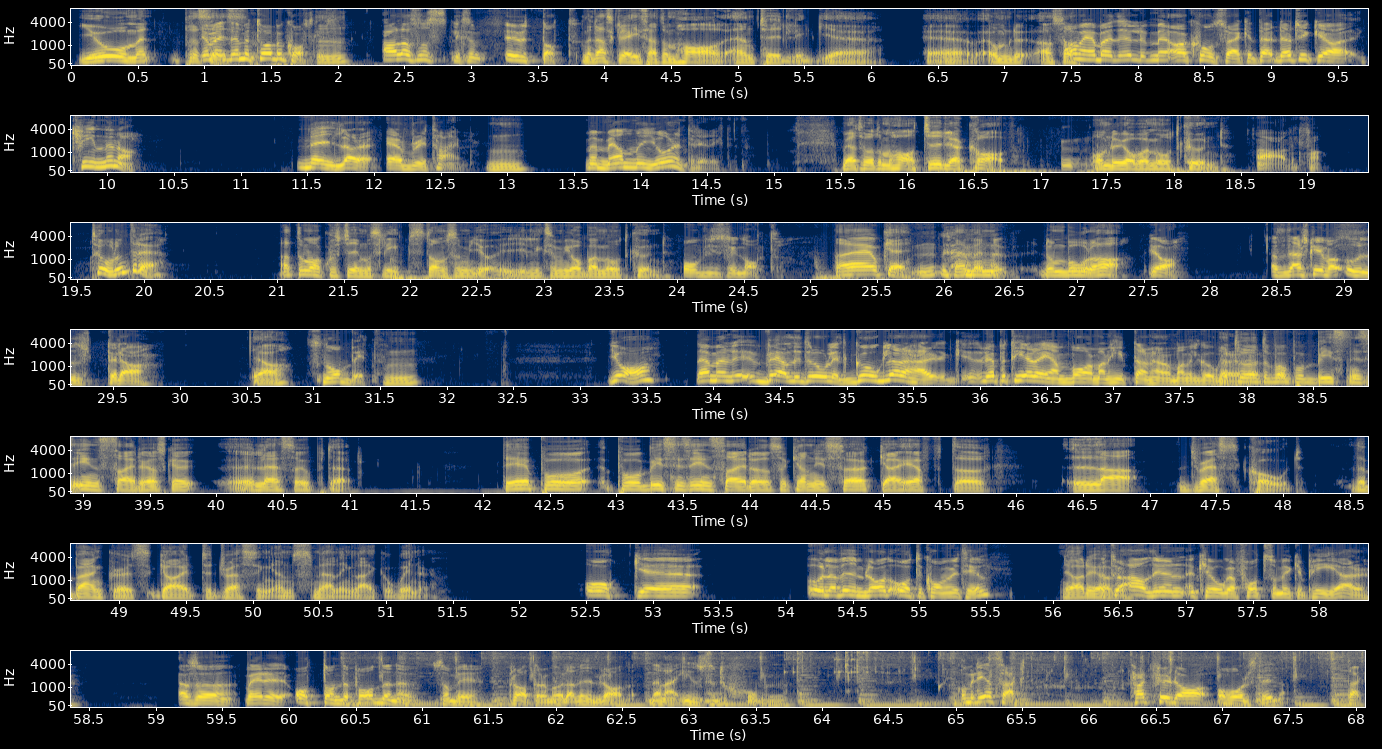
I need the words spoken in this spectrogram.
Jo men precis. Ja, men, men, men ta Bukowskis. Alla som liksom utåt. där skulle jag gissa att de har en tydlig, eh, eh, om du, alltså, Ja, men jag bara, med auktionsverket, där, där tycker jag kvinnorna nailar det every time. Men männen gör inte det riktigt. men jag tror att de har tydliga krav. Om du jobbar mot kund. Ja, vet fan. Tror du inte det? Att de har kostym och slips, de som liksom jobbar mot kund. Obviously not. Nej okej, nej men de borde ha. Ja. Alltså där ska det vara ultra Ja, snobbigt. Ja, nej men väldigt roligt. Googla det här. Repetera igen var man hittar den här om man vill googla Jag tror det. att det var på Business Insider, jag ska eh, läsa upp det. Det är på, på Business Insider så kan ni söka efter La Dress Code. The Bankers Guide to Dressing and Smelling Like a Winner. Och eh, Ulla Vinblad återkommer vi till. Ja det gör Jag tror vi. aldrig en krog har fått så mycket PR. Alltså, vad är det, åttonde podden nu som vi pratar om Ulla Vinblad, denna institution. Och med det sagt, tack för idag och håll stilen. Tack.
